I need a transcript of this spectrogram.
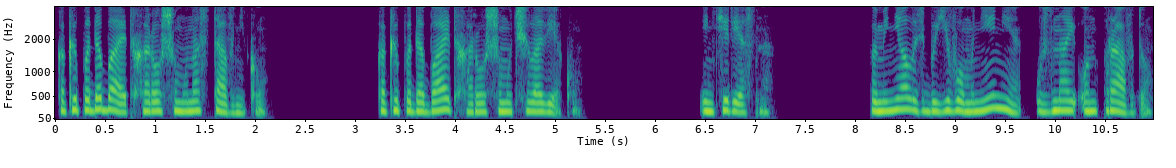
как и подобает хорошему наставнику, как и подобает хорошему человеку. Интересно, поменялось бы его мнение, узнай он правду.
